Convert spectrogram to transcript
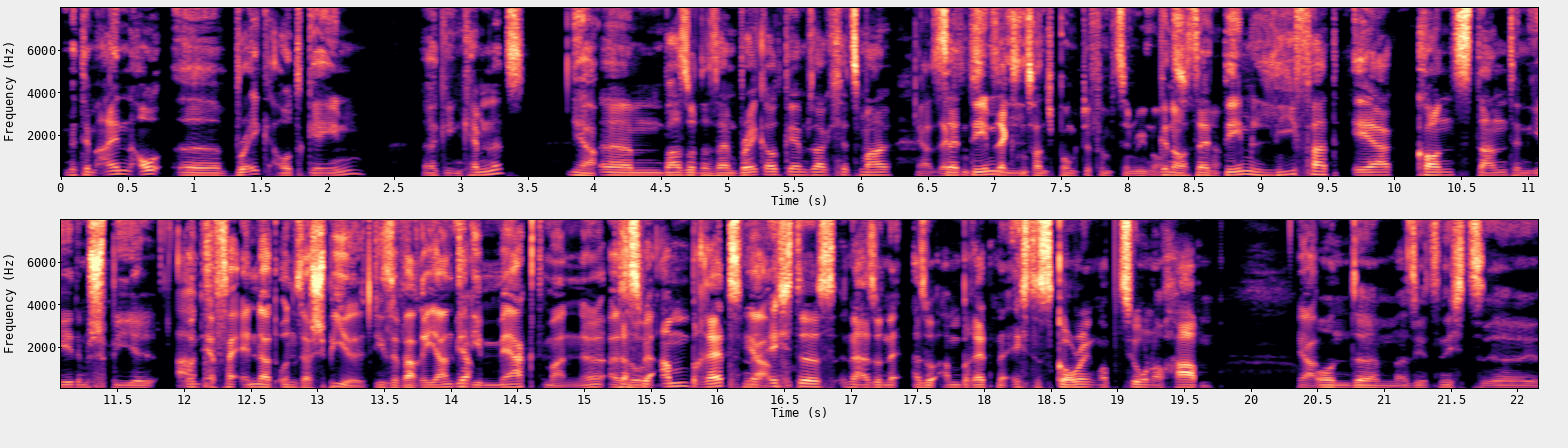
mit dem einen äh, Breakout-Game äh, gegen Chemnitz Ja. ähm, war so sein Breakout-Game, sag ich jetzt mal. ja, seitdem- 26 Punkte, 15 Rebounds. Genau, ja. seitdem liefert er konstant in jedem Spiel ab. Und er verändert unser Spiel. Diese Variante, Ja. die merkt man, ne? Also, dass wir am Brett eine ja. echtes, ne, also, ne, also am Brett eine echte Scoring-Option auch haben. Ja. Und ähm, also jetzt nichts, äh,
